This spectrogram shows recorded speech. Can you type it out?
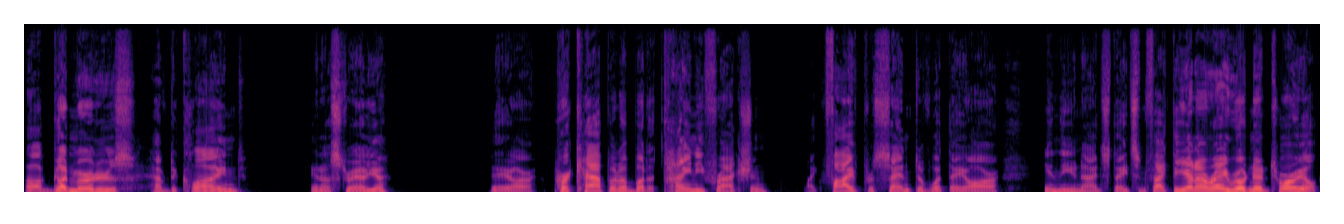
Uh, gun murders have declined in Australia. They are per capita, but a tiny fraction, like 5% of what they are in the United States. In fact, the NRA wrote an editorial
